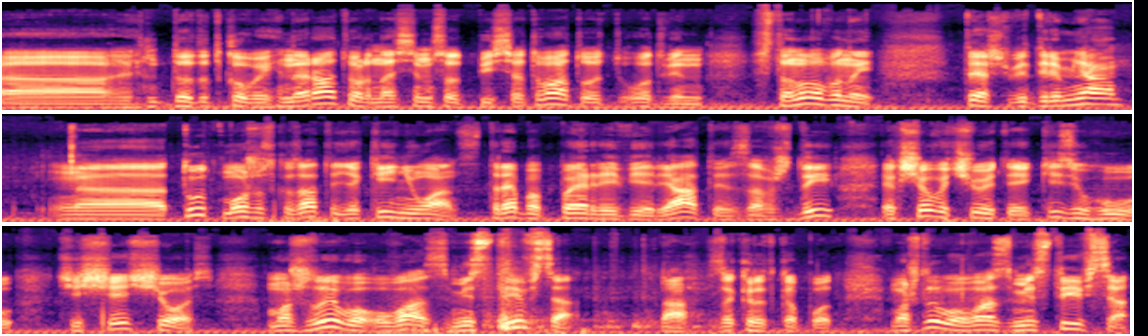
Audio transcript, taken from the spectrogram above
е, додатковий генератор на 750 Вт. От, от він встановлений теж від рівня. Е, тут можу сказати, який нюанс. Треба перевіряти завжди, якщо ви чуєте якийсь гул чи ще щось. Можливо, у вас змістився. А, закрит капот. Можливо, у вас змістився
